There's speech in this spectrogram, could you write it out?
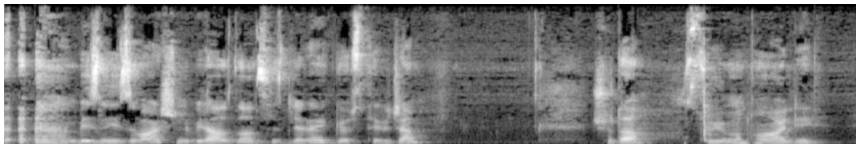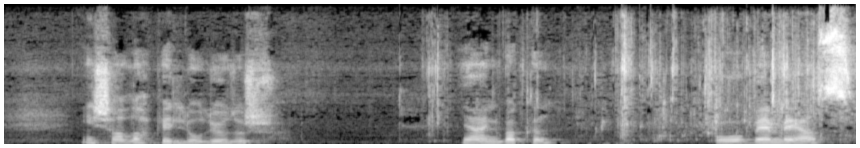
bezin izi var. Şimdi birazdan sizlere göstereceğim. Şu da suyumun hali. İnşallah belli oluyordur. Yani bakın o bembeyaz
